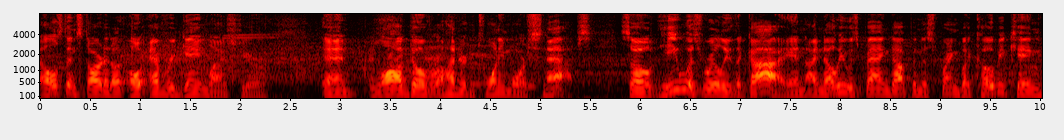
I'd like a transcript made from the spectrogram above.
Elsdon started oh, every game last year and logged over 120 more snaps. So he was really the guy. And I know he was banged up in the spring, but Kobe King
